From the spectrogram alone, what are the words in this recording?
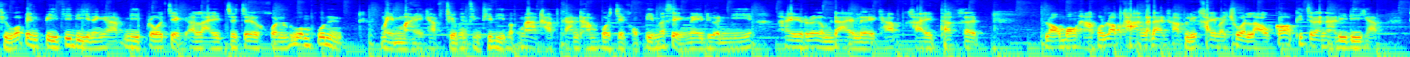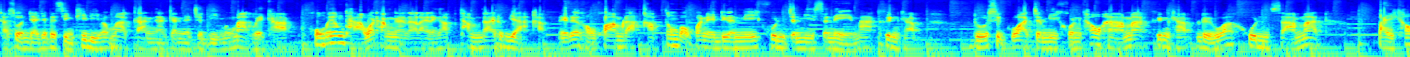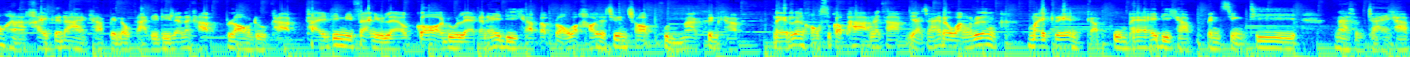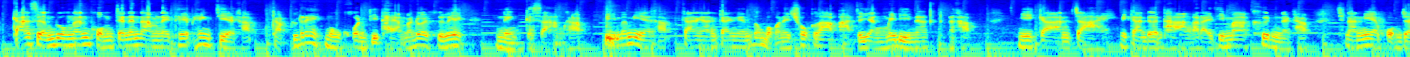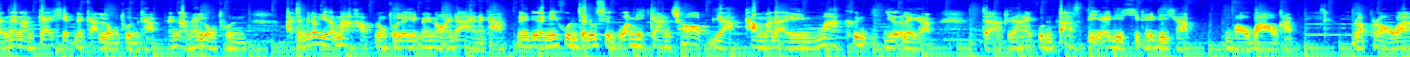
ถือว่าเป็นปีที่ดีนะครับ มีโปรเจกต์อะไรจะเจอคนร่วมหุ้นใหม่ๆครับถือเป็นสิ่งที่ดีมากๆครับการทำโปรเจกต์ของปีมะเสงในเดือนนี้ให้เริ่มได้เลยครับ ใครถ้าเกิด ลองมองหาคนรอบข้างก็ได้ครับ หรือใครมาชวนเราก็พิจารณาดีๆครับ แต่ส่วนใหญ่จะเป็นสิ่งที่ดีมากๆ การงานการเงินจะดีมากๆเลยครับ คงไม่ต้องถามว่าทำงานอะไรนะครับทำได้ทุกอย่างครับ ในเรื่องของความรักครับ ต้องบอกว่าในเดือนนี้คุณจะมีเสน่ห์มากขึ้นครับ รู้สึกว่าจะมีคนเข้าหามากขึ้นครับ หรือว่าคุณสามารถไปเข้าหาใครก็ได้ครับ เป็นโอกาสดีๆแล้วนะครับ ลองดูครับ ใครที่มีแฟนอยู่แล้วก็ดูแลกันให้ดีครับ รับรองว่าเขาจะชื่นชอบคุณมากขึ้นครับ ในเรื่องของสุขภาพนะครับ อยากจะให้ระวังเรื่องไมเกรนกับภูมิแพ้ให้ดีครับ เป็นสิ่งที่ น่าสนใจครับ การเสริมดวงนั้นผมจะแนะนำในเทพเฮ่งเจียครับกับเลขมงคลที่แถมมาด้วยคือเลข 1 กับ 3 ครับ ปีมะเมียครับการงานการเงินต้องบอกว่าในโชคลาภอาจจะยังไม่ดีนักนะครับมีการจ่ายมีการเดินทางอะไรที่มากขึ้นนะครับฉะนั้นเนี่ยผมจะแนะนำแก้เคล็ดในการลงทุนครับแนะนำให้ลงทุนอาจจะไม่ต้องเยอะมากครับลงทุนเล็กๆน้อยๆได้นะครับในเดือนนี้คุณจะรู้สึกว่ามีการชอบอยากทำอะไรมากขึ้นอีกเยอะเลยครับจะจะให้คุณตั้งสติให้ดีคิดให้ดีครับ เบาๆครับ รับรองว่า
